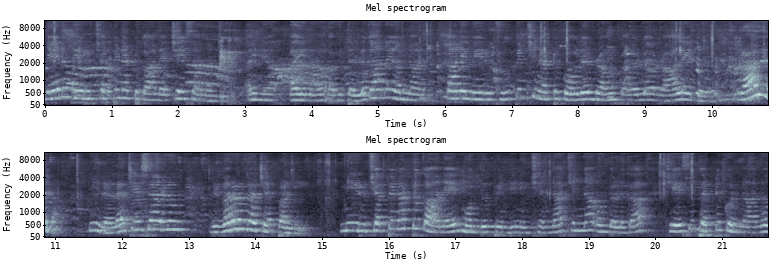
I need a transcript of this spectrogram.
నేను మీరు చెప్పినట్టుగానే చేశానండి. అయినా అయినా అవి తెల్లగానే ఉన్నాయి కానీ మీరు చూపించినట్టు గోల్డెన్ బ్రౌన్ కలర్లో రాలేదు. రాలేదా? మీరు ఎలా చేశారు? వివరంగా చెప్పండి. మీరు చెప్పినట్టుగానే ముందు పిండిని చిన్న చిన్న ఉండలుగా చేసి పెట్టుకున్నాను.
